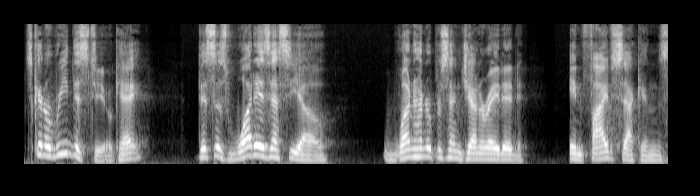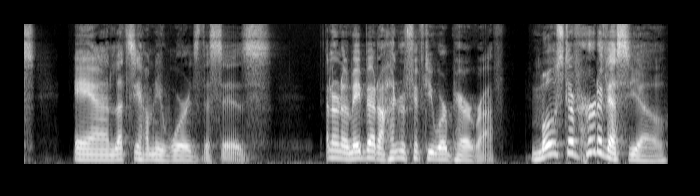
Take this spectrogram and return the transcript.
Just going to read this to you, okay? This is what is SEO, 100% generated in five seconds and let's see how many words this is. I don't know, maybe about 150 word paragraph. Most have heard of SEO,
